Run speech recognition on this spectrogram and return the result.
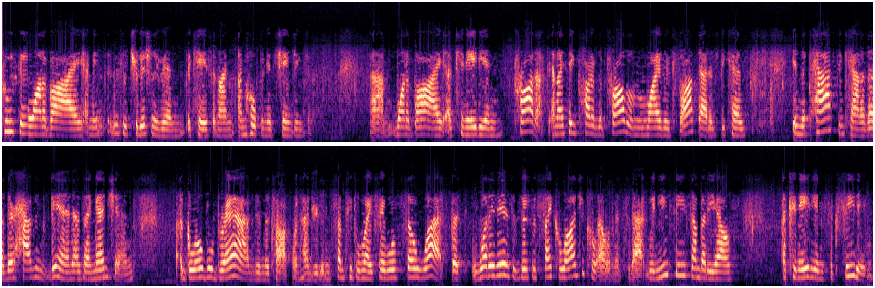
Who's going to want to buy? I mean, this has traditionally been the case, and I'm I'm hoping it's changing. Um, want to buy a Canadian product, and I think part of the problem why they've thought that is because in the past in Canada there hasn't been, as I mentioned, a global brand in the top 100. And some people might say, well, so what? But what it is is there's a psychological element to that. When you see somebody else, a Canadian succeeding,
